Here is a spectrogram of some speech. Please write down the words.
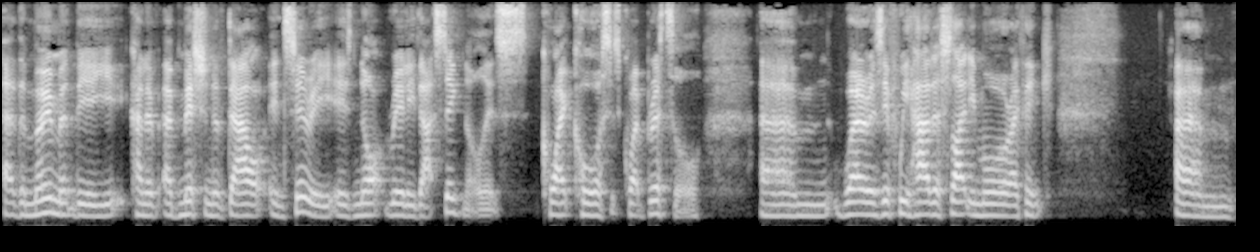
at the moment the kind of admission of doubt in siri is not really that signal. It's quite coarse it's quite brittle. Um, whereas if we had a slightly more i think um,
